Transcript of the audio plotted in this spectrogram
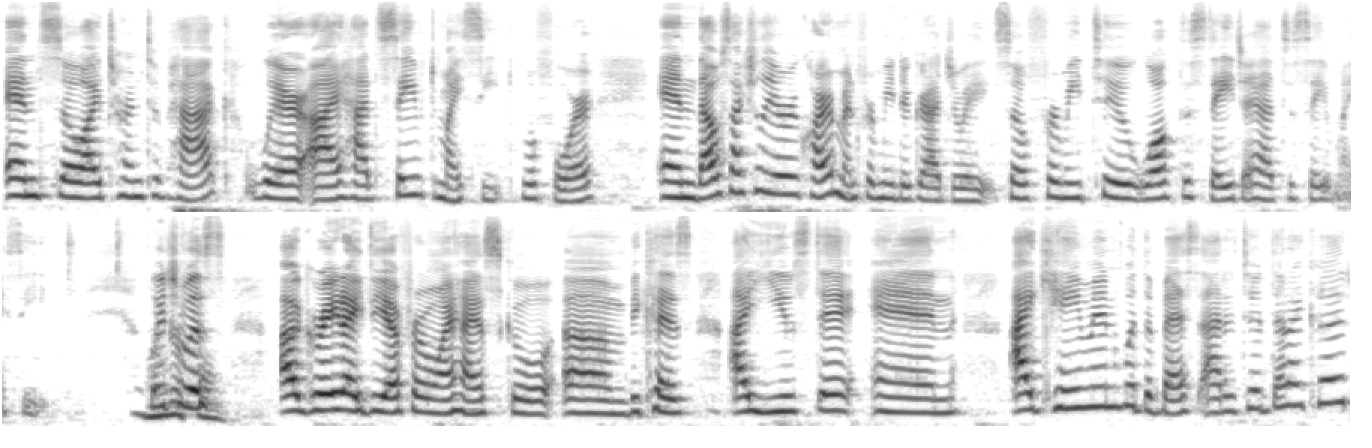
And so I turned to PAC, where I had saved my seat before. And that was actually a requirement for me to graduate. So for me to walk the stage, I had to save my seat, Wonderful. which was a great idea from my high school um, because I used it and I came in with the best attitude that I could.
